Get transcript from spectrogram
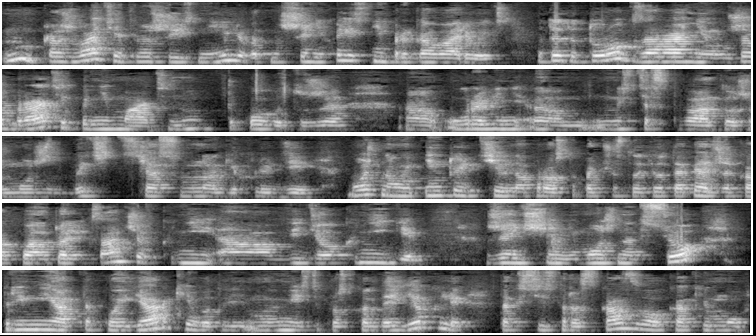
ну, проживаете это в жизни или в отношениях, или с ним проговариваете. Вот этот урок заранее уже брать и понимать. Ну, такой вот уже э, уровень э, мастерства тоже может быть сейчас у многих людей. Можно интуитивно просто почувствовать, вот опять же, как у Анатолия Александровича в, кни, э, в видеокниге, женщине можно все. Пример такой яркий, вот мы вместе просто когда ехали, таксист рассказывал, как ему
